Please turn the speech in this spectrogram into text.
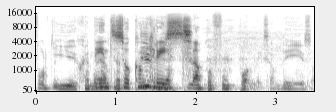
folk är ju generellt inte så sett konkret. usla på fotboll liksom. Det är ju så.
